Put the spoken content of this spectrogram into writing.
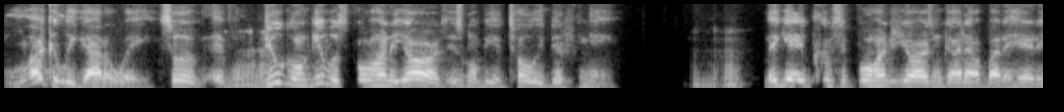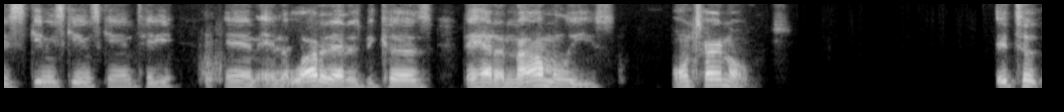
luckily got away. So if, if Mhm. Duke gonna give us 400 yards, it's gonna be a totally different game. Mhm. They gave Clemson 400 yards and got out by the hair. They skinny, skin, skin, titty, and and a lot of that is because they had anomalies on turnovers. It took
